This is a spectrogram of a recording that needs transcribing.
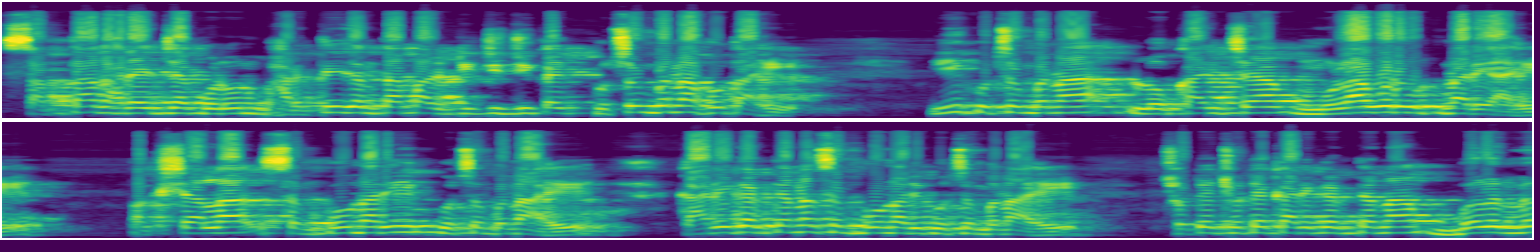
सत्ताधाऱ्यांच्याकडून भारतीय जनता पार्टीची जी काही कुचंबना होत आहे ही कुचंबना लोकांच्या मुळावर उठणारी आहे पक्षाला संपवणारी कुचंबना आहे कार्यकर्त्यांना संपवणारी कुचंबना आहे छोट्या छोट्या कार्यकर्त्यांना बळ न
